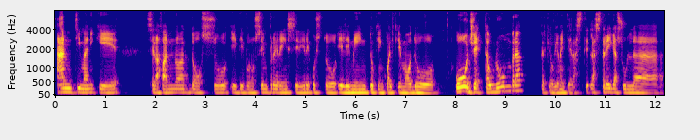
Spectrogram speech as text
anti-manichee, se la fanno addosso e devono sempre reinserire questo elemento che in qualche modo o getta un'ombra, perché ovviamente la, st- la strega sul,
